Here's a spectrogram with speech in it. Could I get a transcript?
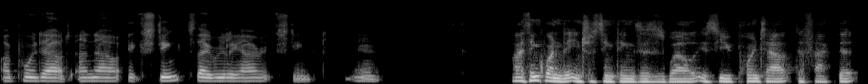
I point out are now extinct. They really are extinct. Yeah. I think one of the interesting things is as well is you point out the fact that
